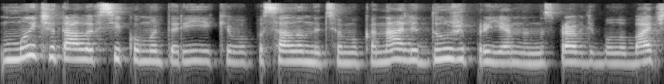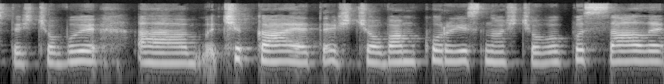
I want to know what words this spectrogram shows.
Ми читали всі коментарі, які ви писали на цьому каналі. Дуже приємно насправді було бачити, що ви а, чекаєте, що вам корисно, що ви писали.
